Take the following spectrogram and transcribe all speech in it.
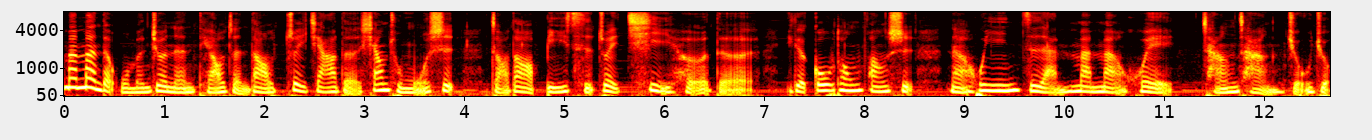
慢慢的，我们就能调整到最佳的相处模式，找到彼此最契合的一个沟通方式。那婚姻自然慢慢会长长久久。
